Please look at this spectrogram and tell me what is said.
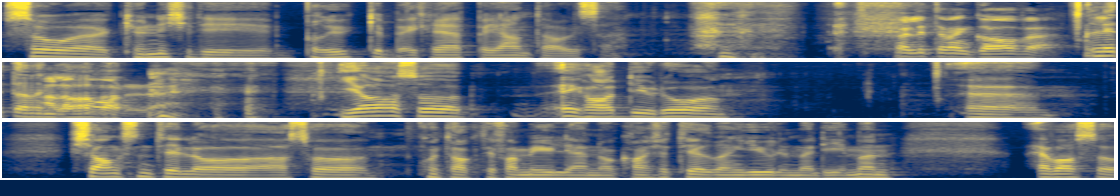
så uh, kunne ikke de bruke begrepet gjentagelse. det var litt av en gave? Litt av en Eller gave. var det det? ja, altså, jeg hadde jo da eh, sjansen til å altså, kontakte familien og kanskje tilbringe julen med dem, men jeg var så,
